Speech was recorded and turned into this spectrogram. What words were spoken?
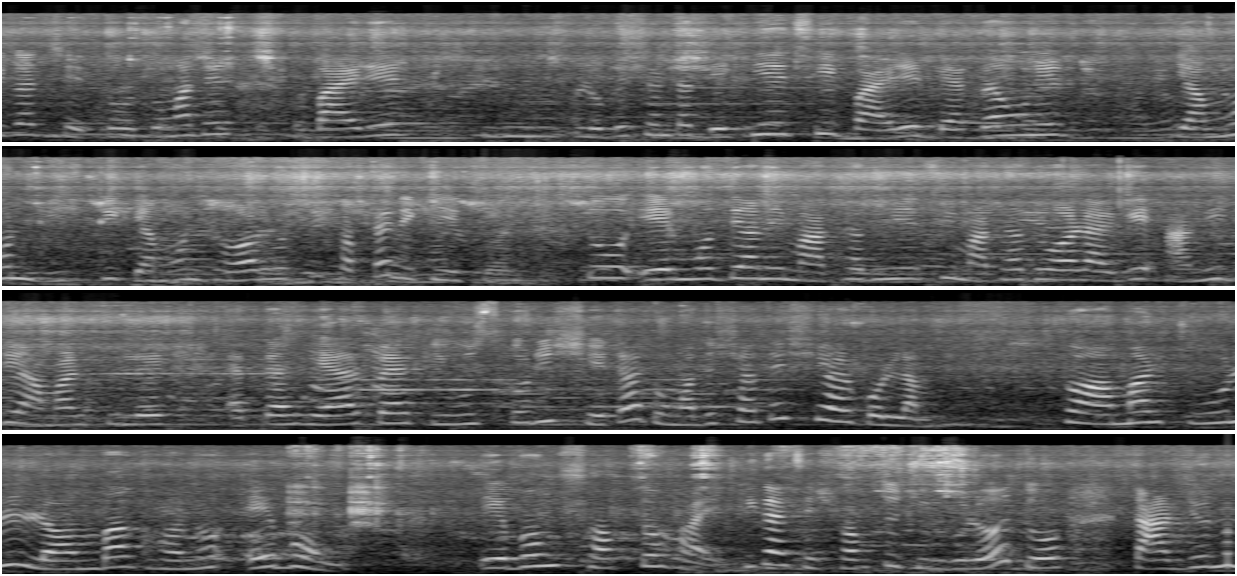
ঠিক আছে? তো তোমাদের বাইরের লোকেশনটা দেখিয়েছি, বাইরের ব্যাকগ্রাউন্ডের কেমন বৃষ্টি, কেমন ঝড় হচ্ছে সবটা দেখিয়েছি। তো এর মধ্যে আমি মাথা ধুয়েছি, মাথা ধোয়ার আগে আমি যে আমার চুলে একটা হেয়ার প্যাক ইউজ করি, সেটা তোমাদের সাথে শেয়ার করলাম। তো আমার চুল লম্বা, ঘন এবং এবং শক্ত হয়, ঠিক আছে? শক্ত চুলগুলো। তো তার জন্য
